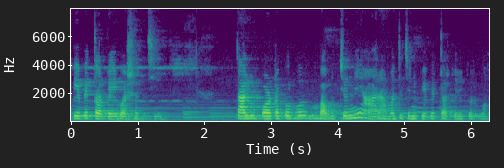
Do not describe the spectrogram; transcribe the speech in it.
পেঁপের তরকারি বসাচ্ছি। তা আলুর পরোটা করব বাবুর জন্যে আর আমাদের জন্য পেঁপের তরকারি করব।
